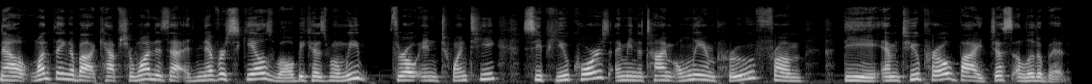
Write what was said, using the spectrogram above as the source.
Now, one thing about Capture One is that it never scales well because when we throw in 20 CPU cores, I mean, the time only improved from the M2 Pro by just a little bit,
